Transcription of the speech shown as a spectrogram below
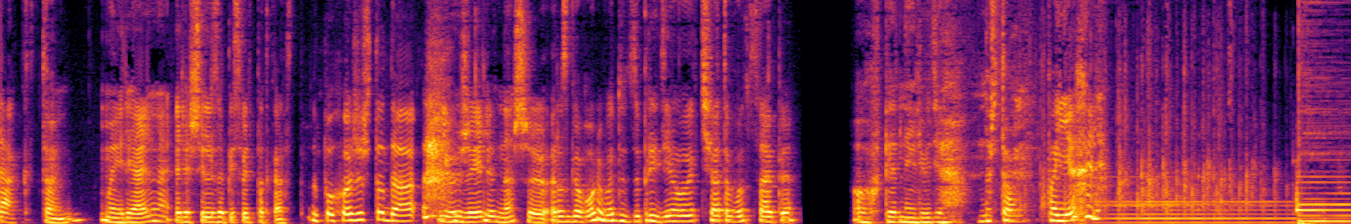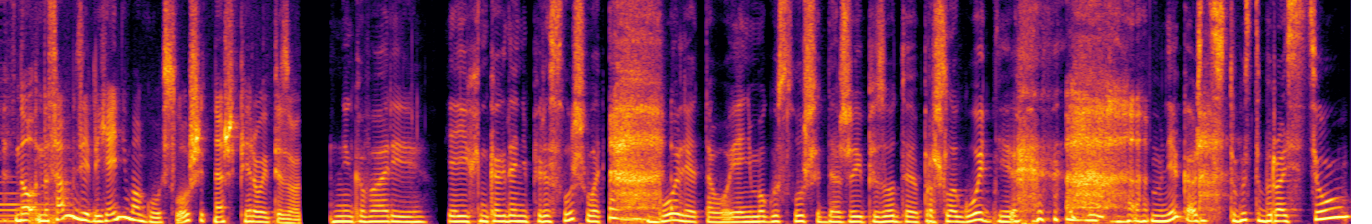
Так, Тонь, мы реально решили записывать подкаст. Ну, похоже, что да. Неужели наши разговоры выйдут за пределы чата в WhatsApp? Ох, бедные люди. Ну что, поехали? Но на самом деле я не могу слушать наш первый эпизод. Не говори. Я их никогда не переслушивала. Более того, я не могу слушать даже эпизоды прошлогодние. Мне кажется, что мы с тобой растем,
